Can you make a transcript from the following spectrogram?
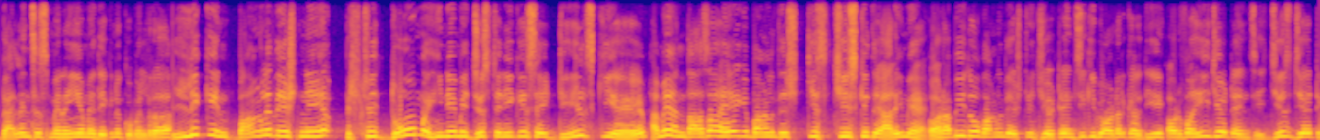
बैलेंस इसमें नहीं हमें देखने को मिल रहा। लेकिन बांग्लादेश ने पिछले दो महीने में जिस तरीके से डील्स किए हैं हमें अंदाज़ा है कि बांग्लादेश किस चीज़ की तैयारी में है। और अभी तो बांग्लादेश ने जेट की भी ऑर्डर कर दिए और वही जेट जिस जेट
